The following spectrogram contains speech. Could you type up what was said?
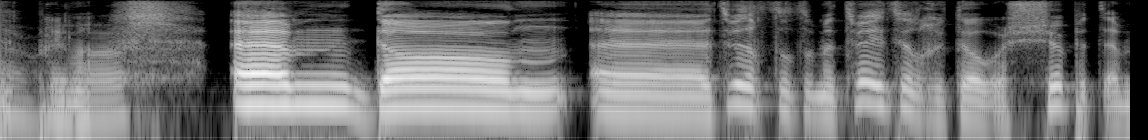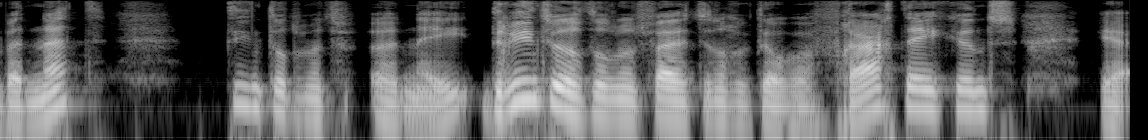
Ja, eh, prima. helaas. Um, dan uh, 20 tot en met 22 oktober Suppet en Benet. 10 tot en met, uh, nee, 23 tot en met 25 oktober vraagtekens. Ja,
